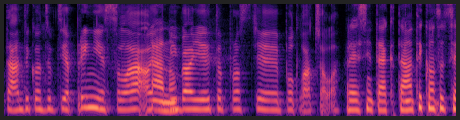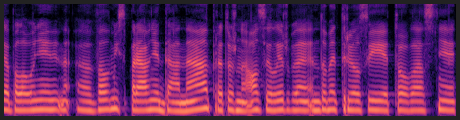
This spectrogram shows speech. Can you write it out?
tá antikoncepcia priniesla, ale ano. iba jej to proste potlačala. Presne tak. Tá antikoncepcia bola u nej e, veľmi správne daná, pretože naozaj liečbe endometriózy je to vlastne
